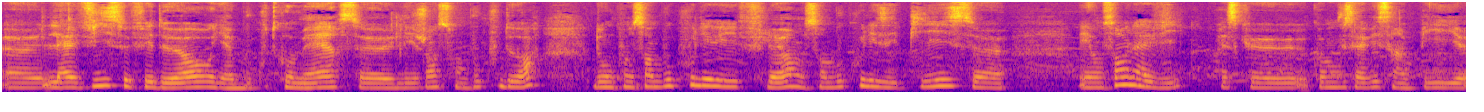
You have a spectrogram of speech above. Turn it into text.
la vie se fait dehors, il y a beaucoup de commerce, euh, les gens sont beaucoup dehors. Donc on sent beaucoup les fleurs, on sent beaucoup les épices euh, et on sent la vie. Parce que, comme vous savez, c'est un pays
